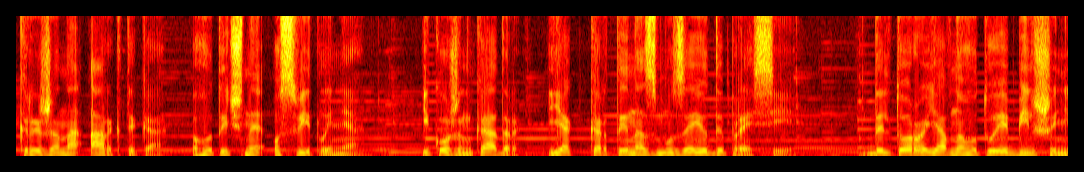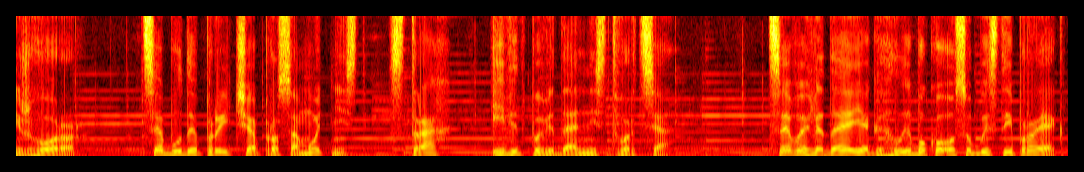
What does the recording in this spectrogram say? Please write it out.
крижана Арктика, готичне освітлення, і кожен кадр як картина з музею депресії. Дель Торо явно готує більше, ніж горор. Це буде притча про самотність, страх і відповідальність творця. Це виглядає як глибоко особистий проект,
